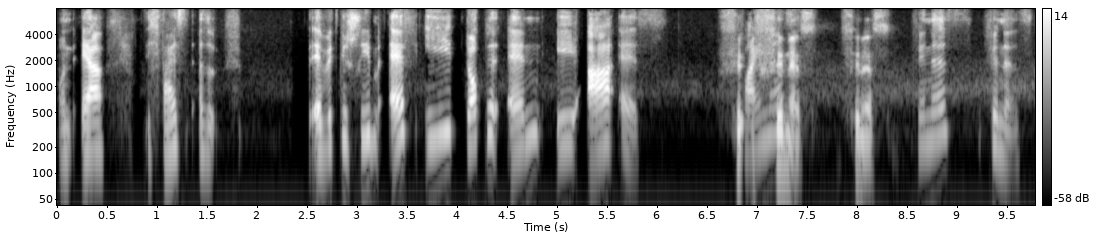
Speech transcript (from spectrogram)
Und er, ich weiß, also er wird geschrieben F-I-N-N-E-A-S. Fi- Feines? Finnis. Finnis. Finnis? Finnis.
